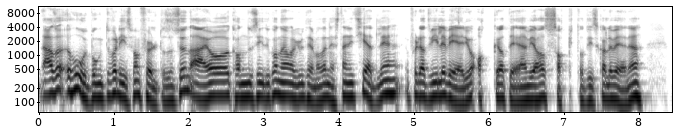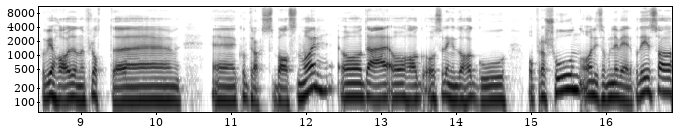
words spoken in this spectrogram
Altså, hovedpunktet for de som har fulgt oss en stund, er jo kan Du si, du kan argumentere med at det nesten er litt kjedelig. fordi at vi leverer jo akkurat det vi har sagt at vi skal levere. For vi har jo denne flotte eh, kontraktsbasen vår. Og, er, og, og, så lenge du har god operasjon og liksom leverer på de, så,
